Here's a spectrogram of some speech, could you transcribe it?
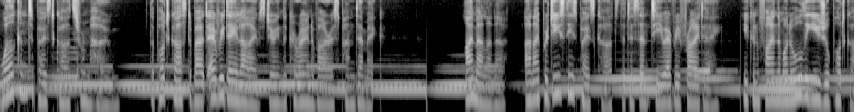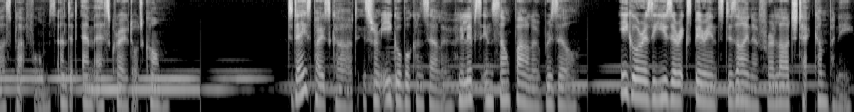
Welcome to Postcards from Home, the podcast about everyday lives during the coronavirus pandemic. I'm Eleanor, and I produce these postcards that are sent to you every Friday. You can find them on all the usual podcast platforms and at mscrow.com. Today's postcard is from Igor Boconcello, who lives in Sao Paulo, Brazil. Igor is a user experience designer for a large tech company.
